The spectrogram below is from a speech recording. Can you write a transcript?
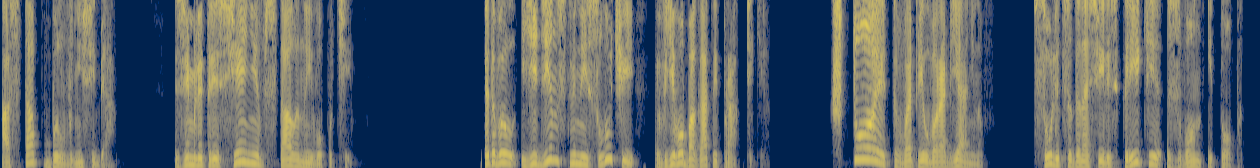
Остап был вне себя. Землетрясение встало на его пути. Это был единственный случай в его богатой практике. «Что это?» — вопил Воробьянинов. С улицы доносились крики, звон и топот.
